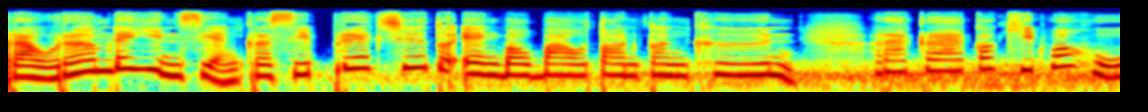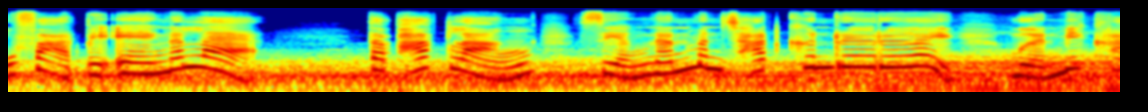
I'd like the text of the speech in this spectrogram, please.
เราเริ่มได้ยินเสียงกระซิบเรียกชื่อตัวเองเบาๆ ตอนกลางคืน แรกๆ ก็คิดว่าหูฝาดไปเองนั่นแหละ แต่พักหลังเสียงนั้นมันชัดขึ้นเรื่อยๆ เหมือนมีใคร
